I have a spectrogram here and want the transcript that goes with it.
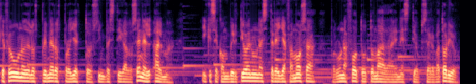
que fue uno de los primeros proyectos investigados en el ALMA y que se convirtió en una estrella famosa por una foto tomada en este observatorio.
